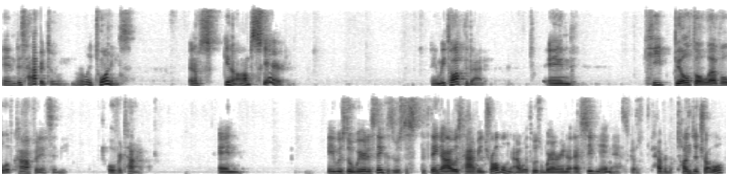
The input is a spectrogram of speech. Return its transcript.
And this happened to him, early 20s. And I'm, you know, I'm scared. And we talked about it. And he built a level of confidence in me over time. And it was the weirdest thing because it was just the thing I was having trouble now with was wearing a SCBA mask. I was having tons of trouble,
